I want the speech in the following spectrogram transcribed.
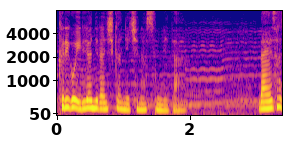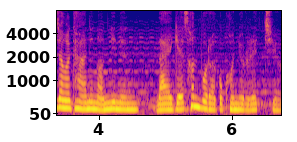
그리고 1년이란 시간이 지났습니다. 나의 사정을 다 아는 언니는 나에게 선보라고 권유를 했지요.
